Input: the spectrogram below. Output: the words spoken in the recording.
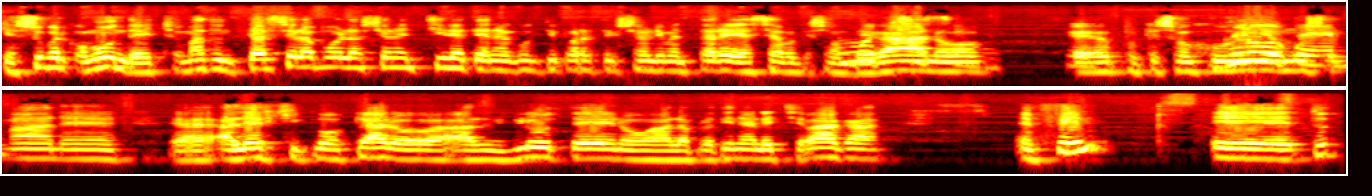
que es súper común, de hecho, más de un tercio de la población en Chile tiene algún tipo de restricción alimentaria, ya sea porque son veganos, eh, porque son judíos, musulmanes, eh, alérgicos, claro, al gluten o a la proteína de leche vaca. En fin, eh, tú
